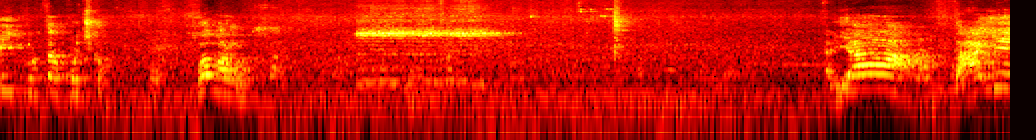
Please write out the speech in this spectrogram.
நீ கொடுத்த புடிச்சுக்கோ. போ வரணும் ஐயா தாயே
